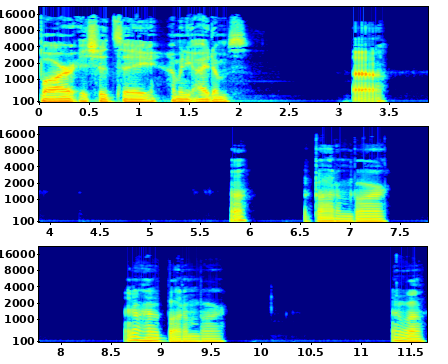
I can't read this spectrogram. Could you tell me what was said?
bar, it should say how many items. Uh, huh? The bottom bar. I don't have a bottom bar. Oh well.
